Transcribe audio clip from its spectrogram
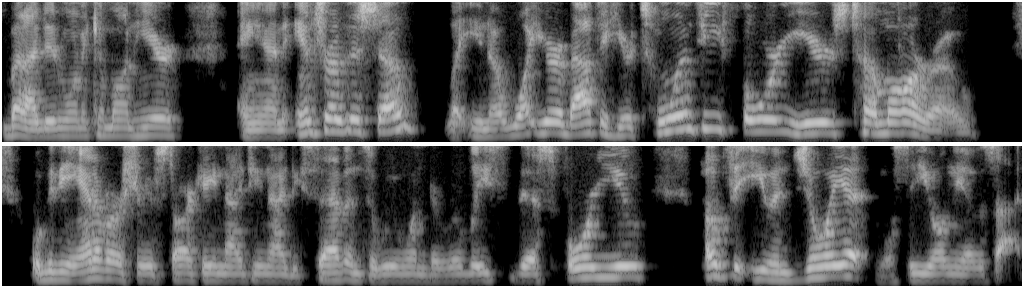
But I did want to come on here and intro this show, let you know what you're about to hear. 24 years tomorrow will be the anniversary of Starcade 1997. So we wanted to release this for you. Hope that you enjoy it. We'll see you on the other side.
